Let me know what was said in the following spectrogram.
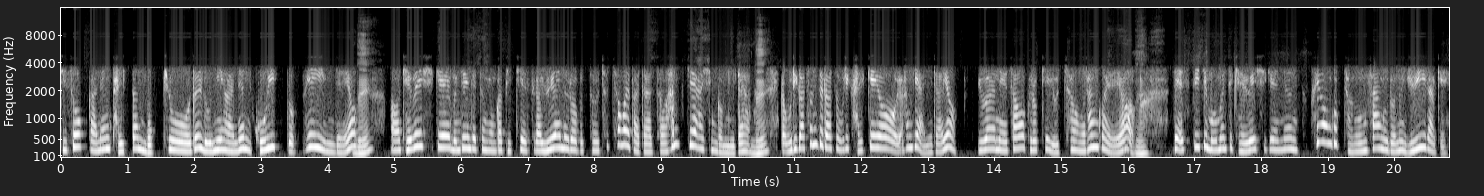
지속 가능 발전 목표를 논의하는 고위급 회의인데요. 네. 어, 개회식에 문재인 대통령과 BTS가 유엔으로부터 초청을 받아서 함께 하신 겁니다. 네. 그러니까 우리가 손들어서 우리 갈게요 한 게 아니라요. 유엔에서 그렇게 요청을 한 거예요. 네. 근데 SDG 모먼트 개회식에는 회원국 정상으로는 유일하게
